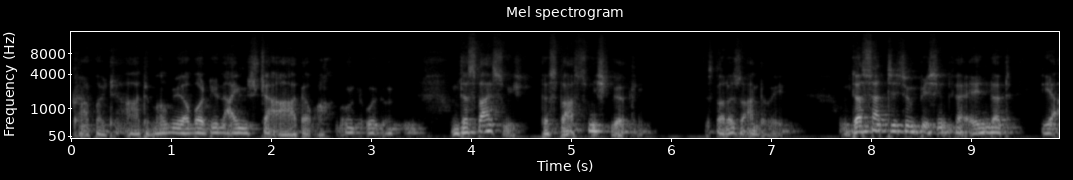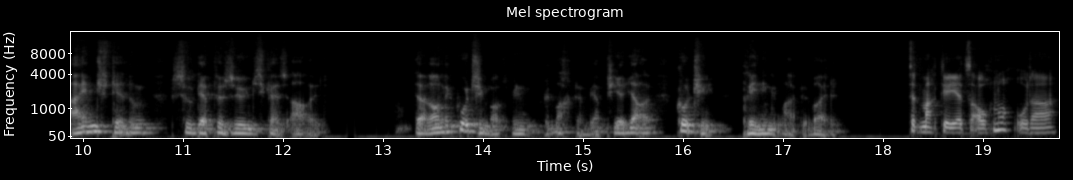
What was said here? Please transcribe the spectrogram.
Körpertheater machen, wir wollten ein eigenes Theater machen und, und, und. Und das war es nicht. Das war es nicht wirklich. Das war das andere. Und das hat sich so ein bisschen verändert die Einstellung zu der Persönlichkeitsarbeit. Da haben wir Coaching-Ausbildung gemacht. Wir haben vier Jahre Coaching-Training gemacht, wir beide. Das macht ihr jetzt auch noch, oder?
